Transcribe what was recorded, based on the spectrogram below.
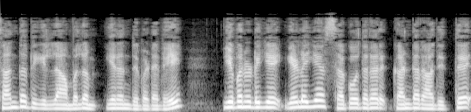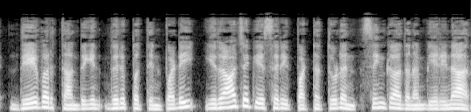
சந்ததி இல்லாமலும் இறந்துவிடவே இவனுடைய இளைய சகோதரர் கண்டராதித்த தேவர் தந்தையின் விருப்பத்தின்படி இராஜகேசரி பட்டத்துடன் சிங்காதனம் ஏறினார்.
